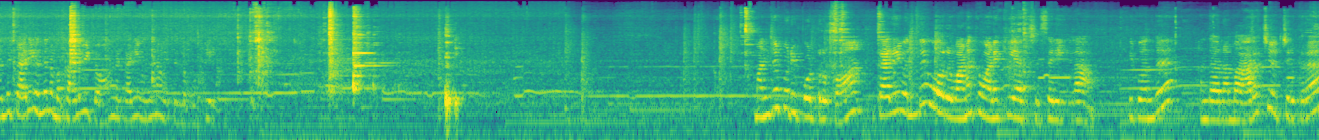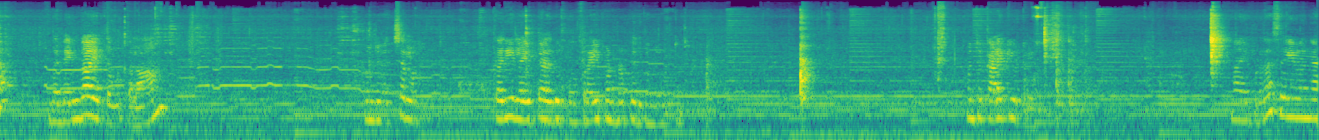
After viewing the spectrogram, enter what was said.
வந்து கறி வந்து நம்ம கழுவிட்டோம். அந்த கறி வந்து நம்ம இதில் கொட்டிடலாம். மஞ்சள் பொடி போட்டிருக்கோம். கறி வந்து ஒரு வணக்கம் வணக்கியாச்சு சரிங்களா? இப்போ வந்து அந்த நம்ம அரைச்சி வச்சிருக்கிற அந்த வெங்காயத்தை ஊற்றலாம் கொஞ்சம் வச்சிடலாம். கறி லைட்டாக இது ஃப்ரை பண்ணுறப்ப இது கொஞ்சம் கொஞ்சம் கலக்கி விட்டுறலாம் நான் இப்படி தான் செய்வேங்க.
